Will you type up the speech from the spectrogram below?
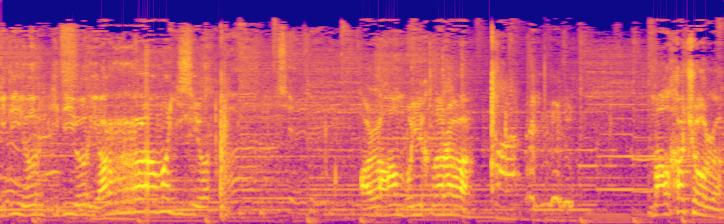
gidiyor, gidiyor, yarrağıma gidiyor. Allah'ın bıyıklara bak. Malkaçoğlu.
